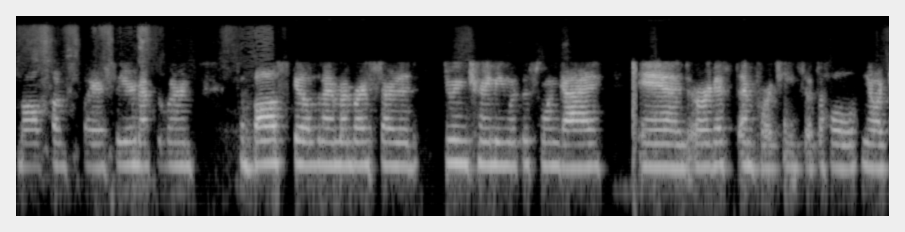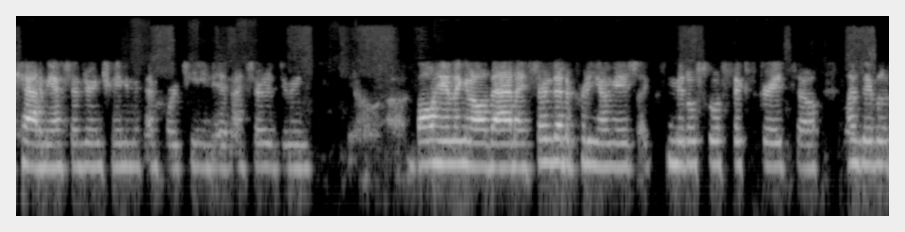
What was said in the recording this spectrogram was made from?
small post player. So you're going to have to learn some ball skills. And I remember I started doing training with this one guy and, or I guess M14. So it's a whole, you know, academy. I started doing training with M14 and I started doing, you know, uh, ball handling and all that. And I started at a pretty young age, like middle school, sixth grade. So I was able to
